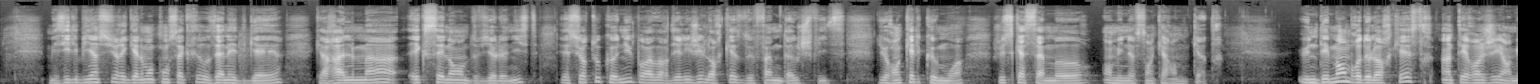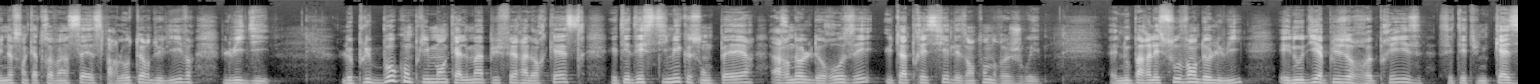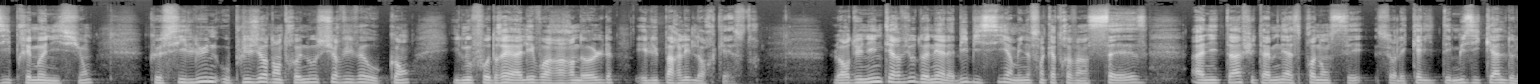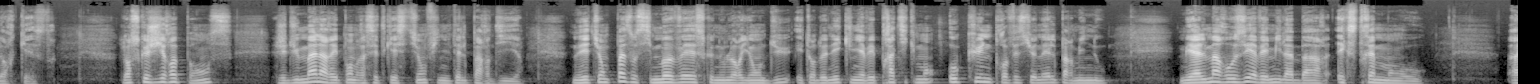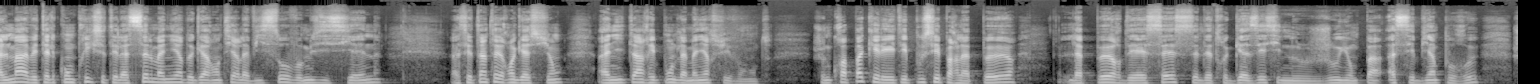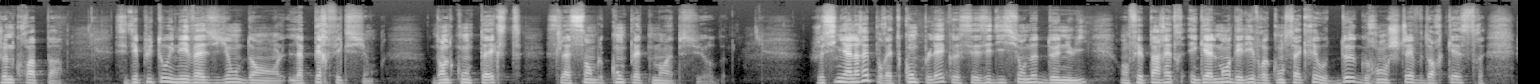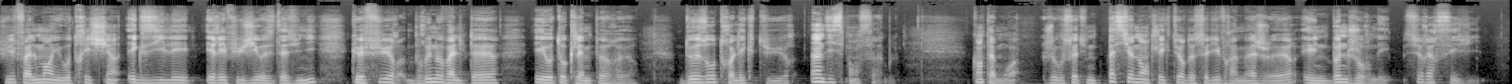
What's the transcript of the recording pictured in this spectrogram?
Mais il est bien sûr également consacré aux années de guerre, car Alma, excellente violoniste, est surtout connue pour avoir dirigé l'orchestre de femmes d'Auschwitz durant quelques mois jusqu'à sa mort en 1944. Une des membres de l'orchestre, interrogée en 1996 par l'auteur du livre, lui dit le plus beau compliment qu'Alma pu faire à l'orchestre était d'estimer que son père, Arnold de Rosé, eût apprécié de les entendre jouer. Elle nous parlait souvent de lui et nous dit à plusieurs reprises, c'était une quasi-prémonition, que si l'une ou plusieurs d'entre nous survivaient au camp, il nous faudrait aller voir Arnold et lui parler de l'orchestre. Lors d'une interview donnée à la BBC en 1996, Anita fut amenée à se prononcer sur les qualités musicales de l'orchestre. Lorsque j'y repense, j'ai du mal à répondre à cette question, finit-elle par dire. Nous n'étions pas aussi mauvaises que nous l'aurions dû, étant donné qu'il n'y avait pratiquement aucune professionnelle parmi nous. Mais Alma Rosé avait mis la barre extrêmement haut. Alma avait-elle compris que c'était la seule manière de garantir la vie sauve aux musiciennes? À cette interrogation, Anita répond de la manière suivante. Je ne crois pas qu'elle ait été poussée par la peur, la peur des SS, celle d'être gazée si nous ne jouions pas assez bien pour eux. Je ne crois pas. C'était plutôt une évasion dans la perfection. Dans le contexte, cela semble complètement absurde. Je signalerai pour être complet que ces éditions Notes de Nuit ont fait paraître également des livres consacrés aux deux grands chefs d'orchestre juifs allemands et autrichiens exilés et réfugiés aux États-Unis que furent Bruno Walter et Otto Klemperer. Deux autres lectures indispensables. Quant à moi, je vous souhaite une passionnante lecture de ce livre à majeur et une bonne journée sur RCJ.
